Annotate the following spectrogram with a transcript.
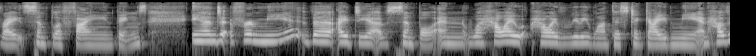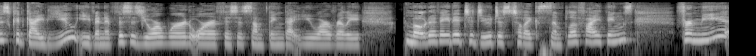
right? Simplifying things. And for me, the idea of simple and how I how I really want this to guide me and how this could guide you even if this is your word or if this is something that you are really motivated to do just to like simplify things. For me,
